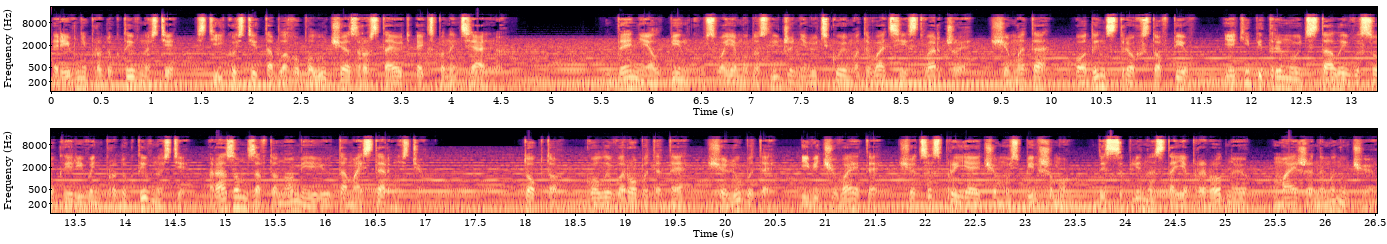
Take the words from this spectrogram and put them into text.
рівні продуктивності, стійкості та благополуччя зростають експоненціально. Деніел Пінк у своєму дослідженні людської мотивації стверджує, що мета один з трьох стовпів, які підтримують сталий високий рівень продуктивності разом з автономією та майстерністю. Тобто, коли ви робите те, що любите, і відчуваєте, що це сприяє чомусь більшому, дисципліна стає природною, майже неминучою.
